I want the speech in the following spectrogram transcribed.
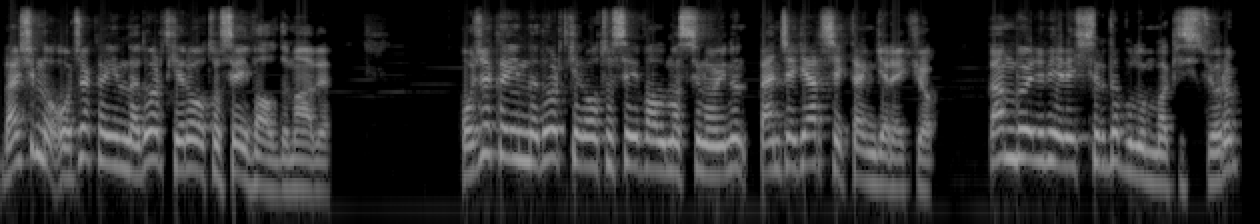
Ben şimdi Ocak ayında 4 kere autosave aldım abi. Ocak ayında 4 kere autosave almasının oyunun bence gerçekten gerek yok. Ben böyle bir eleştiride bulunmak istiyorum.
